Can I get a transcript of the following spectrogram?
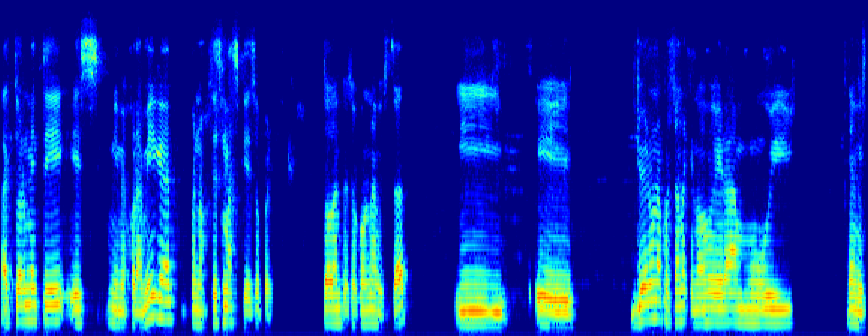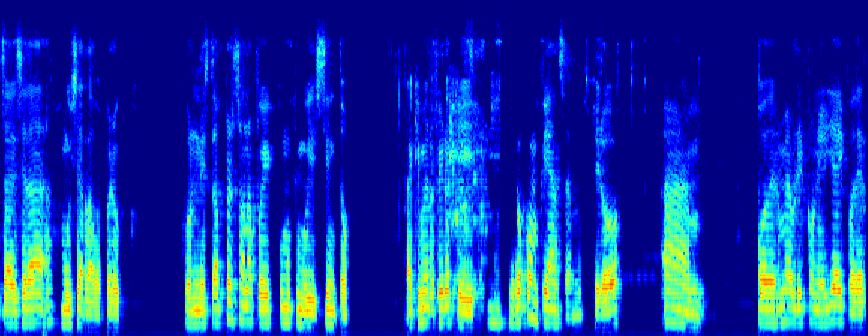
actualmente es mi mejor amiga. Bueno, es más que eso, pero todo empezó con una amistad. Y eh, yo era una persona que no era muy de amistades, era muy cerrado, pero con esta persona fue como que muy distinto. ¿A qué me refiero? Que me esperó confianza, me esperó poderme abrir con ella y poder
